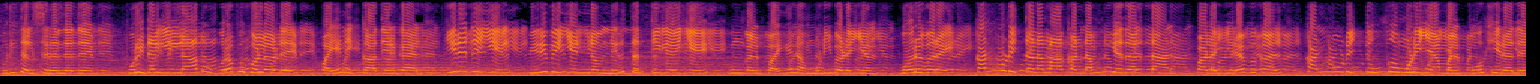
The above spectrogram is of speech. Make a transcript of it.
புரிதல் சிறந்தது. புரிதல் இல்லாத உறவுகளோடு பயணிக்காதீர்கள். இறுதியில் பிரிவு என்னும் நிறுத்தத்திலேயே உங்கள் பயணம் முடிவடையும். ஒருவரை கண்முடித்தனமாக நம்பியதால் தான் பல இரவுகள் கண்மூடி தூங்க முடியாமல் போகிறது.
